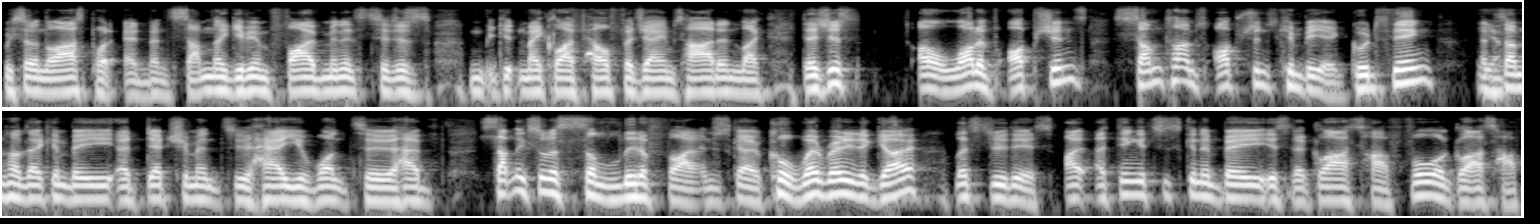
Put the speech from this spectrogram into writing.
we said in the last pod, Edmond Sumner, give him five minutes to just get, make life hell for James Harden. Like, there's just a lot of options. Sometimes options can be a good thing. And yep. sometimes that can be a detriment to how you want to have something sort of solidified and just go, cool, we're ready to go. Let's do this. I, I think it's just going to be is it a glass half full or glass half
